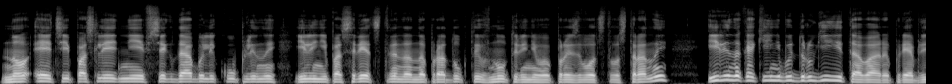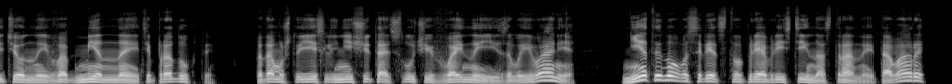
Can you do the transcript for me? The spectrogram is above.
но эти последние всегда были куплены или непосредственно на продукты внутреннего производства страны, или на какие-нибудь другие товары, приобретенные в обмен на эти продукты. Потому что если не считать случаев войны и завоевания, нет иного средства приобрести иностранные товары,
